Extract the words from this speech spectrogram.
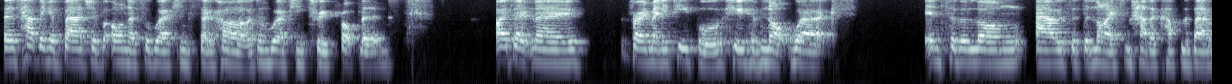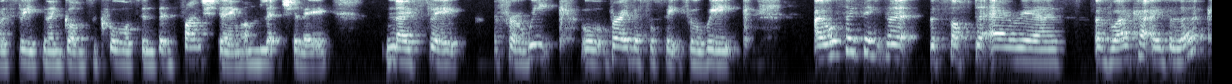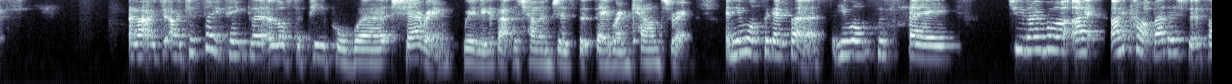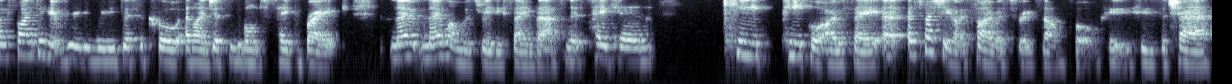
of having a badge of honour for working so hard and working through problems. I don't know very many people who have not worked into the long hours of the night and had a couple of hours sleep and then gone to court and been functioning on literally no sleep for a week or very little sleep for a week. I also think that the softer areas of work are overlooked. And I, I, just don't think that a lot of people were sharing really about the challenges that they were encountering. And he wants to go first. He wants to say, do you know what? I, I can't manage this. I'm finding it really, really difficult and I just want to take a break. No, no one was really saying that. And it's taken key people, I would say, uh, especially like Cyrus, for example, who, who's the chair,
